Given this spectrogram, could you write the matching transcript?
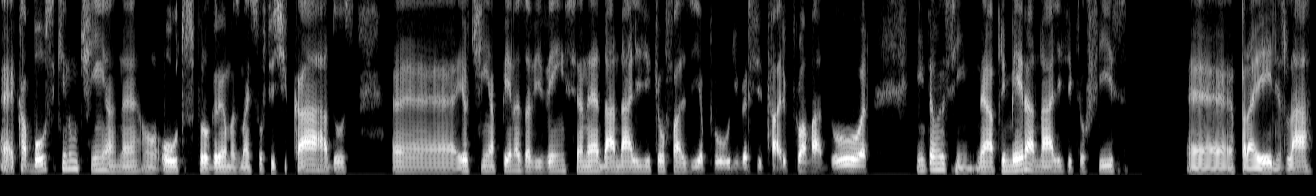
é, acabou-se que não tinha, né, outros programas mais sofisticados. É, eu tinha apenas a vivência, né, da análise que eu fazia para o universitário, para o amador. Então, assim, né, a primeira análise que eu fiz é, para eles lá,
